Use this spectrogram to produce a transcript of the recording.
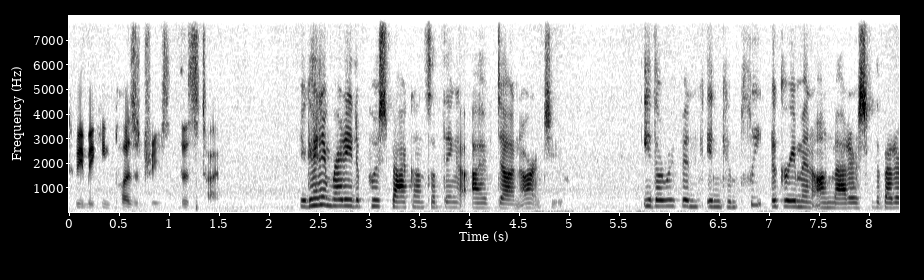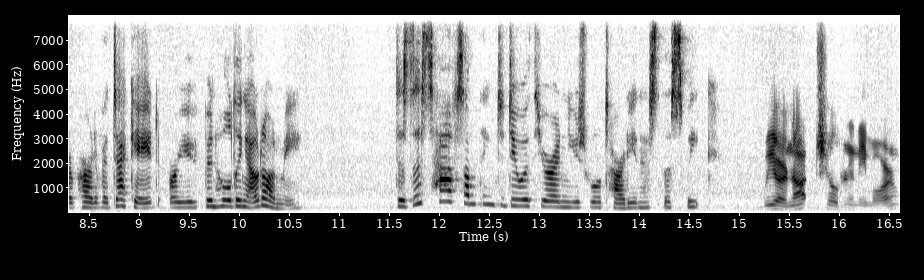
to be making pleasantries at this time. You're getting ready to push back on something I've done, aren't you? Either we've been in complete agreement on matters for the better part of a decade, or you've been holding out on me. Does this have something to do with your unusual tardiness this week? We are not children anymore,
